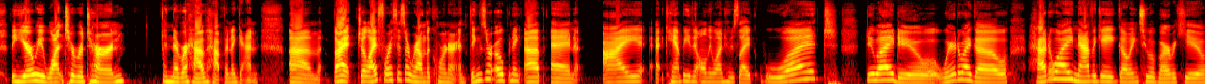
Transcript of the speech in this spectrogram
the year we want to return and never have happen again. Um, but July 4th is around the corner and things are opening up, and I can't be the only one who's like, what do I do? Where do I go? How do I navigate going to a barbecue?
